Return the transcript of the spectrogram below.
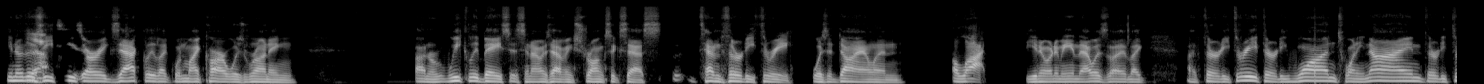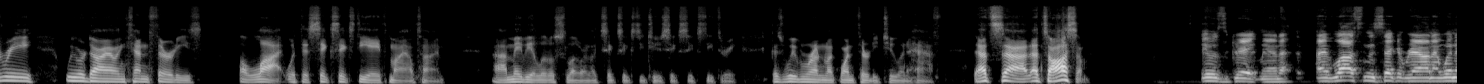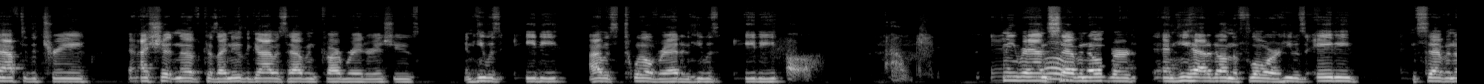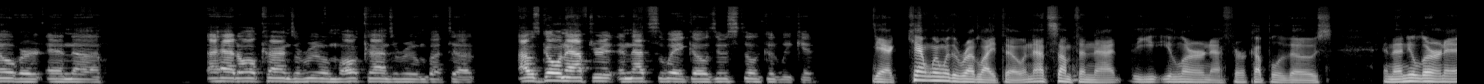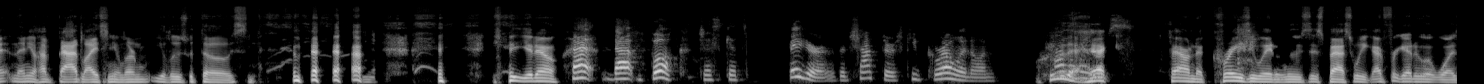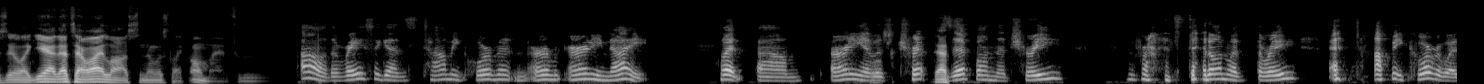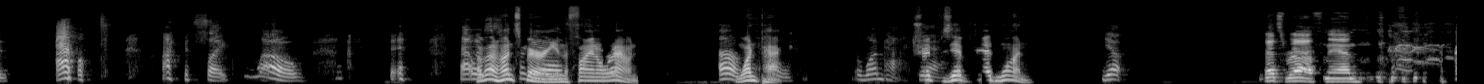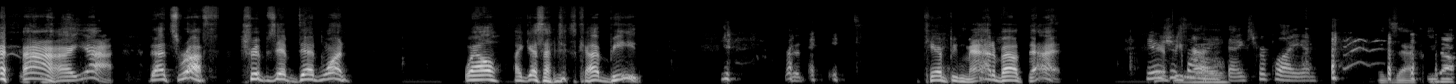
You know, those Yeah. ETs are exactly like when my car was running on a weekly basis and I was having strong success. 1033 was a dial in a lot. You know what I mean? That was like, like a 33, 31, 29, 33. We were dialing 1030s a lot with the 668th mile time. Uh, maybe a little slower, like 662, 663, because we were running like 132 and a half. That's uh that's awesome. It was great, man. I, I lost in the second round. I went after the tree, and I shouldn't have because I knew the guy was having carburetor issues, and he was 80. I was 12 red, and he was 80. Oh, ouch. And he ran Oh. seven over, and he had it on the floor. He was 80 and seven over, and uh, I had all kinds of room, all kinds of room. But uh, I was going after it, and that's the way it goes. It was still a good weekend. Yeah, can't win with a red light though, and that's something that you, you learn after a couple of those, and then you'll learn it, and then you'll have bad lights, and you learn you lose with those. you know That that book just gets bigger. The chapters keep growing on. Who how the heck lose. found a crazy way to lose this past week? I forget who it was. They're like, yeah, that's how I lost, and I was like, oh man, Oh, the race against Tommy Corbett and er- Ernie Knight. what um Ernie it was trip That's- zip on the tree. Runs dead on with three, and Tommy Corbett was out. I was like, whoa. that was How about super Huntsberry in the final round? Oh, one pack. oh, one pack. Trip yeah. zip dead one. Yep. That's rough, man. ah, yeah, that's rough. Trip zip dead one. Well, I guess I just got beat. Right. Can't be mad about that. Here's Can't your sign. mad. Thanks for playing. Exactly. Yeah.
